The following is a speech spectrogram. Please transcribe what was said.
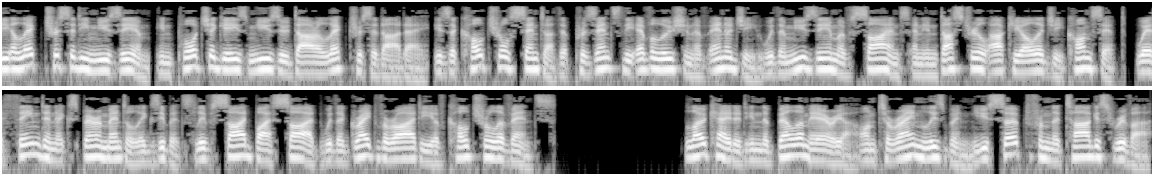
The Electricity Museum in Portuguese Museu da Eletricidade is a cultural centre that presents the evolution of energy with a museum of science and industrial archaeology concept, where themed and experimental exhibits live side by side with a great variety of cultural events. Located in the Belém area on terrain Lisbon usurped from the Tagus River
